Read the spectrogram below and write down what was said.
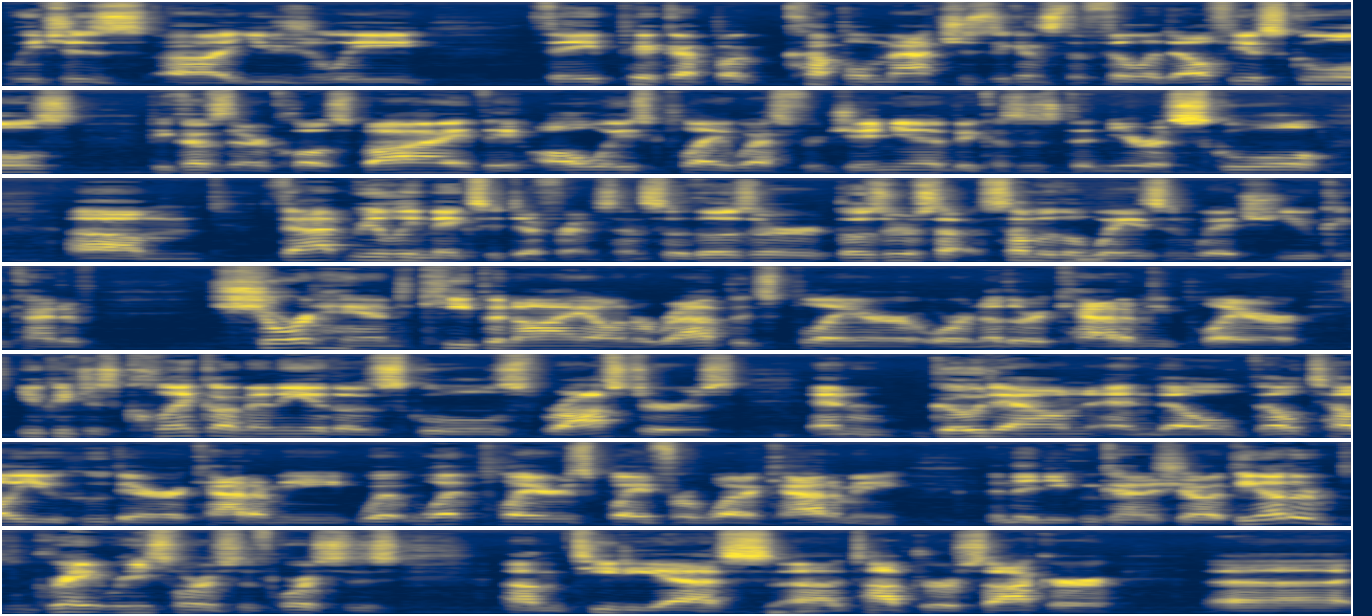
which is uh, usually they pick up a couple matches against the Philadelphia schools because they're close by. They always play West Virginia because it's the nearest school. Um, that really makes a difference, and so those are those are some of the ways in which you can kind of shorthand keep an eye on a Rapids player or another academy player. You could just click on any of those schools rosters and go down, and they'll they'll tell you who their academy what what players played for what academy and then you can kind of show it. The other great resource, of course, is um, TDS, uh, Top Drawer Soccer. Uh,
